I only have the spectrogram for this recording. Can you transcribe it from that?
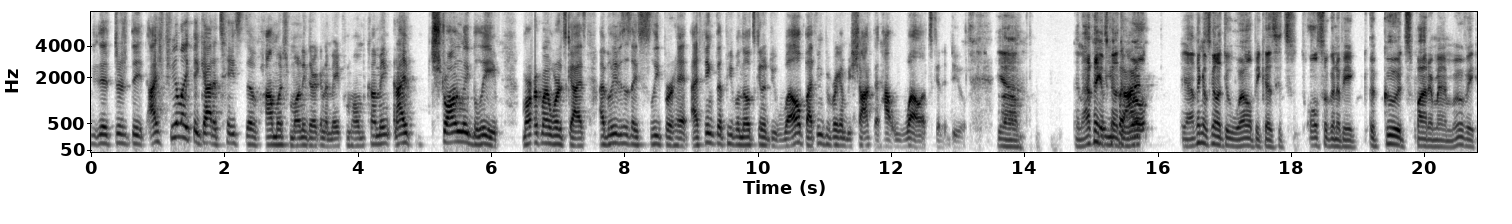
there's the I feel like they got a taste of how much money they're going to make from Homecoming, and I strongly believe, mark my words, guys, I believe this is a sleeper hit. I think that people know it's going to do well, but I think people are going to be shocked at how well it's going to do. Yeah. Um, and I think it's going to do well. Yeah, I think it's going to do well because it's also going to be a good Spider-Man movie,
